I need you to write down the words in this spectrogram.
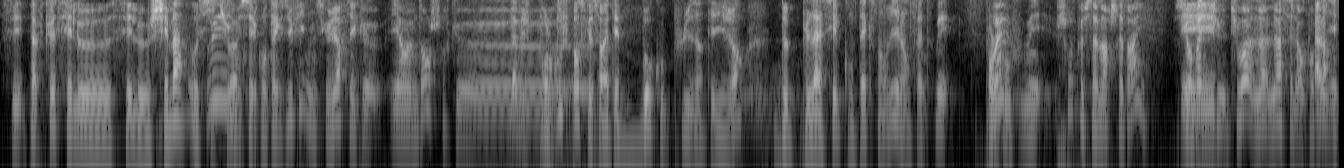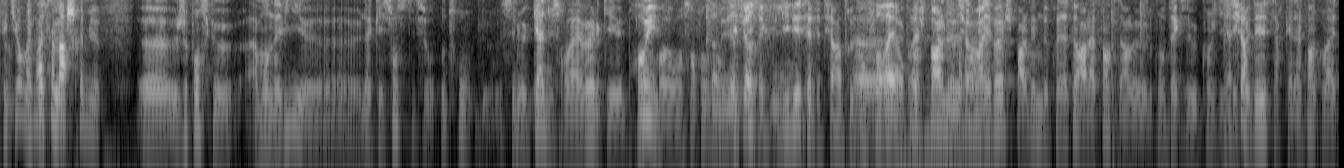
C'est parce que c'est le c'est le schéma aussi, Oui, tu vois. mais c'est le contexte du film. Ce que je veux dire, c'est que. Et en même temps, je trouve que. Là, mais pour le coup, je pense que ça aurait été beaucoup plus intelligent de placer le contexte en ville, en fait. Mais. Pour le ouais, coup. mais je trouve que ça marcherait pareil. Parce qu'en fait, tu, tu vois, là, là c'est la campagne, Alors, effectivement. mais Moi, ça que, marcherait mieux. euh, je pense que, à mon avis, euh, la question, c'est le cas du survival qui est propre, Oui. on s'en fout. Non, mais bien sûr, que l'idée c'était de faire un truc en Euh, forêt, en quand vrai. je parle dire, de sûr. survival, je parle même de Predator à la fin, c'est-à-dire le, contexte quand je dis c'est codé, c'est-à-dire qu'à la fin, quand elle-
